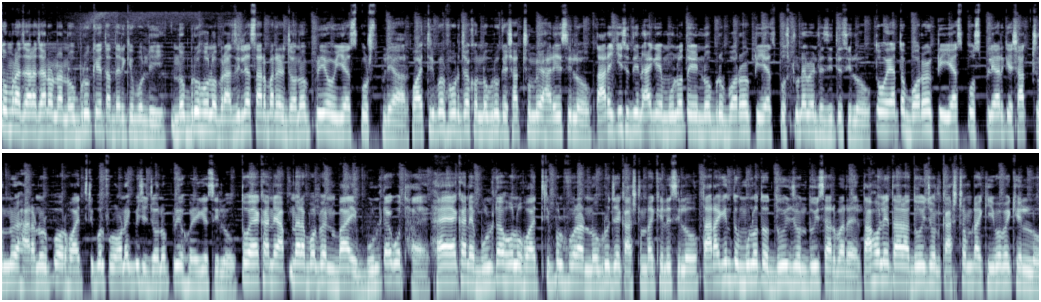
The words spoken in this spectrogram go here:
তোমরা যারা জানো না, নব্রুকে তাদেরকে বলি, নব্রু হলো ব্রাজিলিয়া সার্ভারের জনপ্রিয় ইয়া স্পোর্টস প্লেয়ার হয় ট্রিপল ফোর যখন নব্রুকে সাত শূন্য হারিয়েছিল, তারই কিছুদিন আগে মূলত এই নব্রু বড় একটি স্পোর্টস টুর্নামেন্টে জিতেছিল। তো এত বড় একটি স্পোর্টস প্লেয়ারকে সাত শূন্য হারানোর পর হয় ট্রিপল ফোর অনেক বেশি জনপ্রিয় হয়ে গেছিল। তো এখানে আপনারা বলবেন, ভাই ভুলটা কোথায়? হ্যাঁ এখানে ভুলটা হলো হয় ট্রিপল ফোর আর নব্রু যে কাস্টমটা খেলেছিল, তারা কিন্তু মূলত দুইজন, দুই সার্ভারের তাহলে তারা দুইজন কাস্টমটা কীভাবে খেললো?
